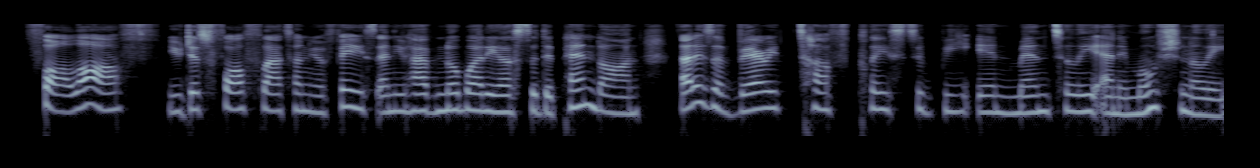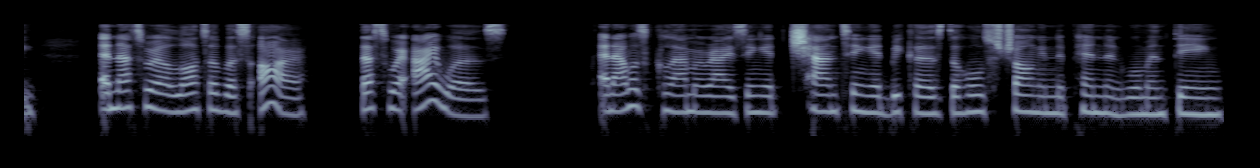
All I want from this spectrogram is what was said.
fall off, you just fall flat on your face and you have nobody else to depend on, that is a very tough place to be in mentally and emotionally. And that's where a lot of us are. That's where I was. And I was glamorizing it, chanting it because the whole strong, independent woman thing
